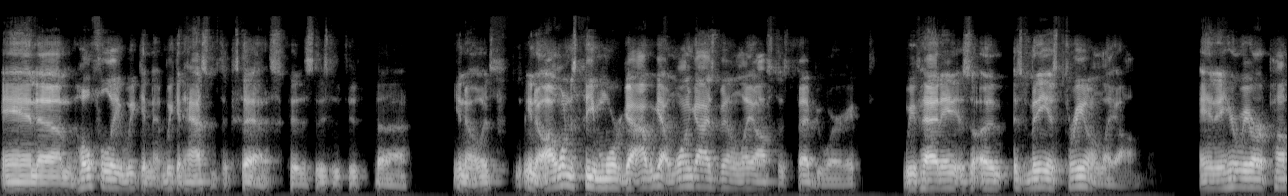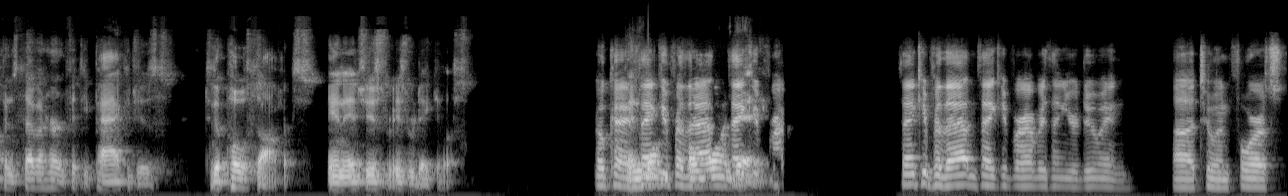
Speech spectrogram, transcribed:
and um, hopefully we can we can have some success because this is just uh, you know it's you know I want to see more guys. We got one guy's been on layoff since February. We've had as, uh, as many as three on layoff, and here we are pumping 750 packages to the post office, and it just is ridiculous. Okay, and thank one, you for that. Thank day. you for thank you for that, and thank you for everything you're doing uh, to enforce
